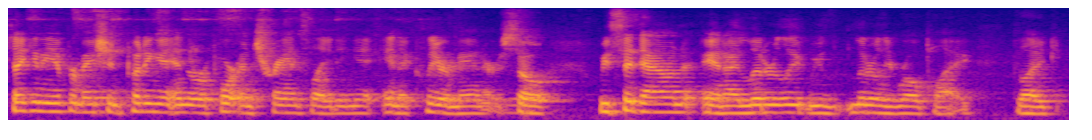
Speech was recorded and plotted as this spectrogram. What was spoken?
taking the information putting it in the report and translating it in a clear manner so we sit down and i literally we literally role play like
